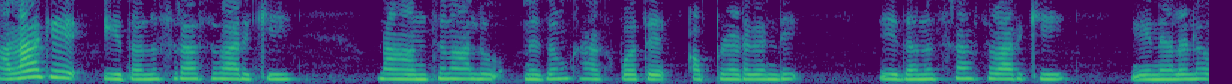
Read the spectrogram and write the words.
అలాగే ఈ ధనుసు రాశి వారికి నా అంచనాలు నిజం కాకపోతే అప్పుడు అడగండి. ఈ ధనుసు రాశి వారికి ఈ నెలలో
